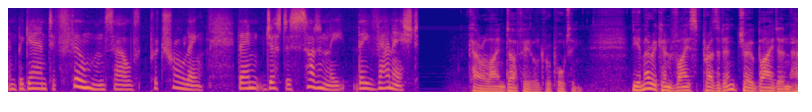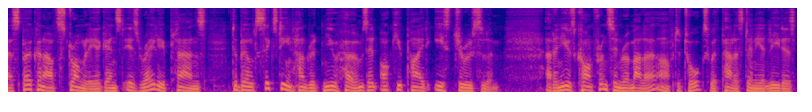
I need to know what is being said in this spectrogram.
and began to film themselves patrolling. Then, just as suddenly, they vanished. Caroline Duffield reporting. The American Vice President Joe Biden has spoken out strongly against Israeli plans to build 1,600 new homes in occupied East Jerusalem. At a news conference in Ramallah after talks with Palestinian leaders,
